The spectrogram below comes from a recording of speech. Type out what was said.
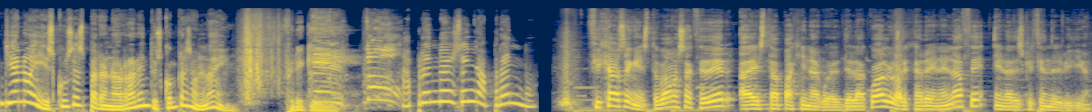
Ya no hay excusas para no ahorrar en tus compras online. Friki. Aprendo, enseño, aprendo. Fijaos en esto, vamos a acceder a esta página web, de la cual os dejaré el enlace en la descripción del vídeo.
